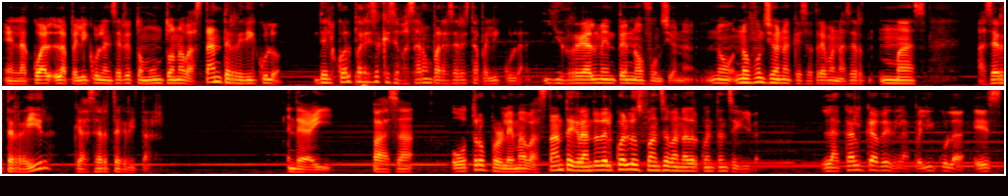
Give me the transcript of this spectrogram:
en la cual la película en serio tomó un tono bastante ridículo, del cual parece que se basaron para hacer esta película, y realmente no funciona. No, no funciona que se atrevan a hacer más hacerte reír que hacerte gritar. De ahí pasa otro problema bastante grande del cual los fans se van a dar cuenta enseguida. La calca de la película es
